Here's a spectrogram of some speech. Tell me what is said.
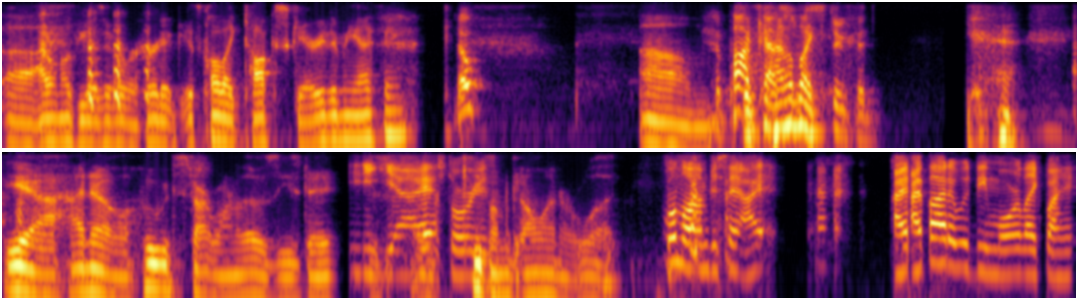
Uh, I don't know if you guys have ever heard it. It's called like Talk Scary to Me. I think. Nope. Um. The it's podcast kind of like stupid. yeah, I know. Who would start one of those these days? Yeah, I Like, have stories. Keep them going or what? Well, no, I'm just saying I. I, I thought it would be more like behind.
